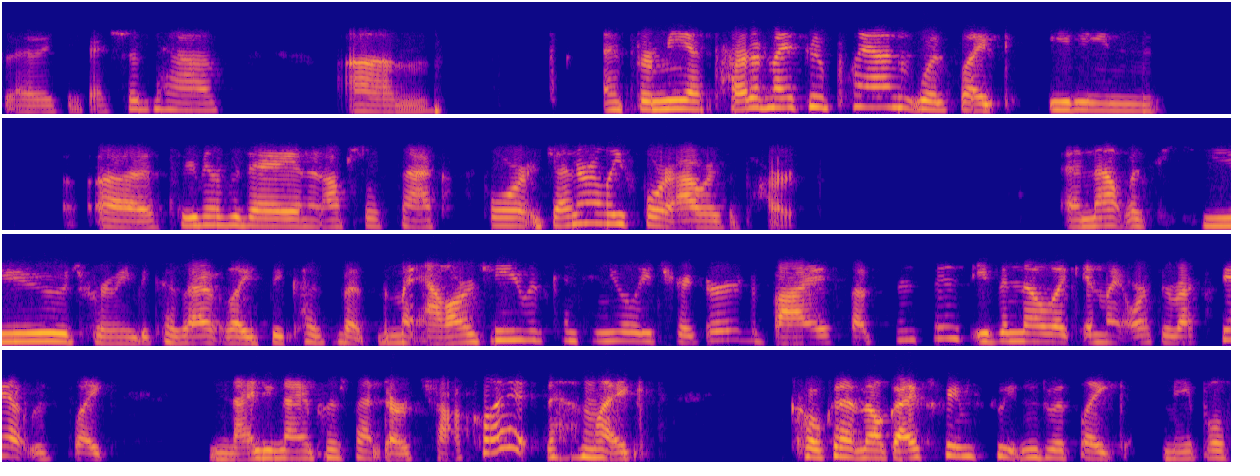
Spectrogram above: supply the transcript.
that I think I shouldn't have. Um, and for me, as part of my food plan was like eating uh, three meals a day and an optional snack for generally four hours apart. And that was huge for me because I like because but my allergy was continually triggered by substances, even though like in my orthorexia it was like 99% dark chocolate and like coconut milk ice cream sweetened with like maple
